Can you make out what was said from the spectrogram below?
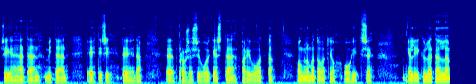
siihen hätään mitään ehtisi tehdä. Prosessi voi kestää pari vuotta, ongelmat ovat jo ohitse. Eli kyllä tällä,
